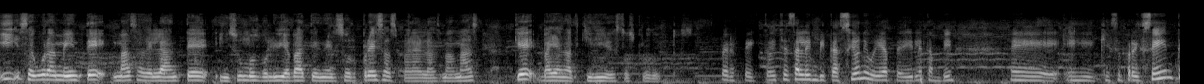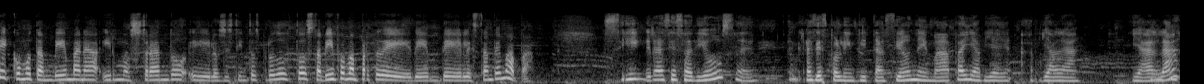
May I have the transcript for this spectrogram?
y seguramente más adelante Insumos Bolivia va a tener sorpresas para las mamás que vayan a adquirir estos productos. Perfecto, hecha está la invitación y voy a pedirle también eh, eh, que se presente, cómo también van a ir mostrando eh, los distintos productos. También forman parte del de, stand de MAPA. Sí, gracias a Dios. gracias por la invitación de MAPA y Yala, Yala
